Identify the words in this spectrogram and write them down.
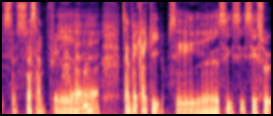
ça, ça, me fait euh, ça me fait craquer. Euh, c'est sûr.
